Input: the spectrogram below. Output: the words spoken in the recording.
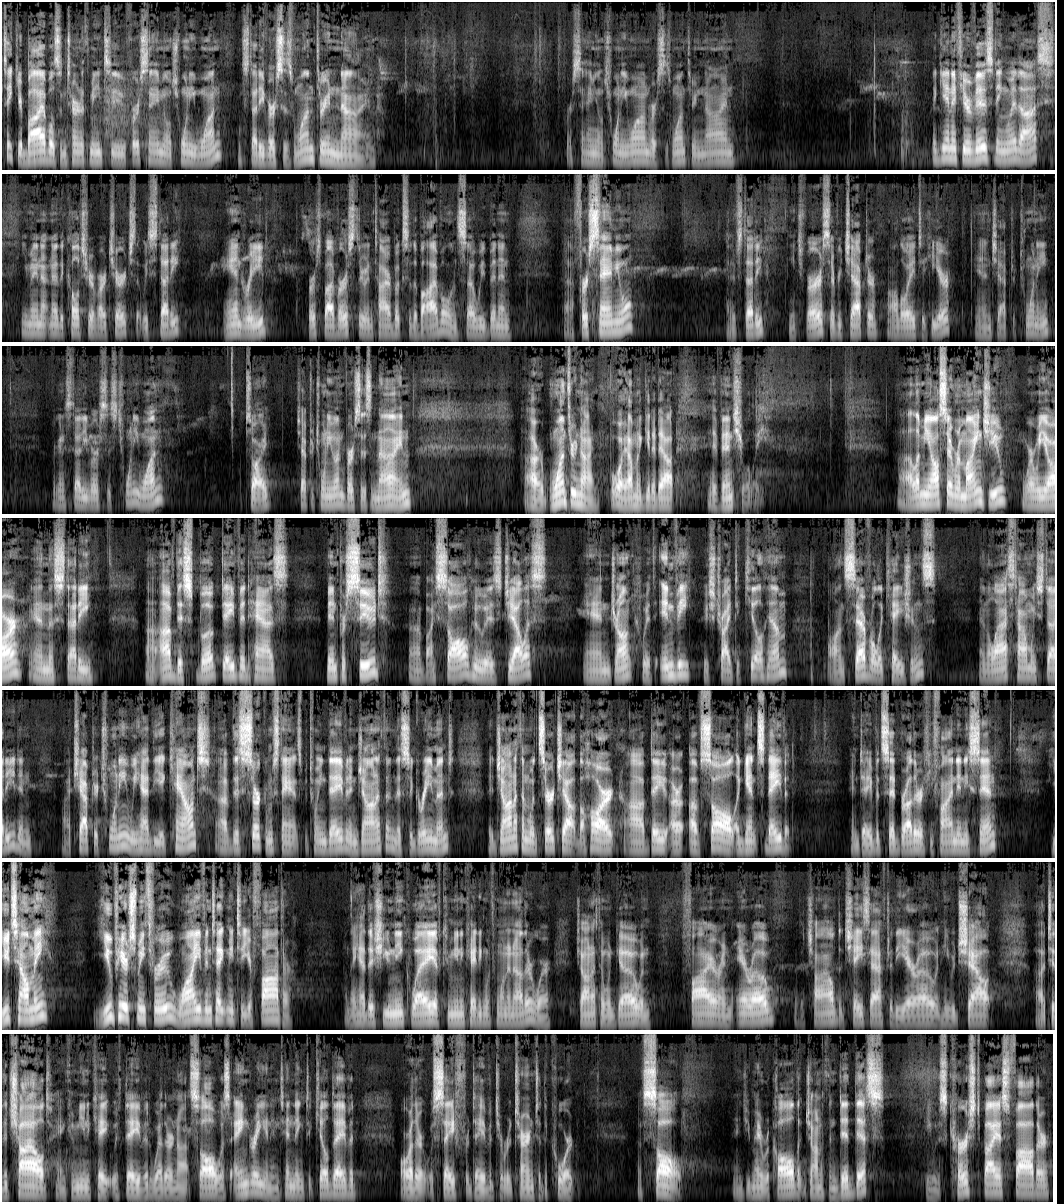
Take your Bibles and turn with me to 1 Samuel 21. We'll study verses 1 through 9. 1 Samuel 21, verses 1 through 9. Again, if you're visiting with us, you may not know the culture of our church that we study and read verse by verse through entire books of the Bible. And so we've been in uh, 1 Samuel and have studied each verse, every chapter, all the way to here in chapter 20. We're going to study verses 21, sorry, chapter 21, verses 9, or 1 through 9. Boy, I'm going to get it out eventually. Uh, let me also remind you where we are in the study uh, of this book. David has been pursued uh, by Saul, who is jealous and drunk with envy, who's tried to kill him on several occasions. And the last time we studied in uh, chapter 20, we had the account of this circumstance between David and Jonathan, this agreement that Jonathan would search out the heart of, of Saul against David. And David said, Brother, if you find any sin, you tell me, you pierce me through, why even take me to your father? And they had this unique way of communicating with one another where Jonathan would go and fire an arrow with a child to chase after the arrow, and he would shout, uh, to the child and communicate with David whether or not Saul was angry and intending to kill David, or whether it was safe for David to return to the court of Saul. And you may recall that Jonathan did this. He was cursed by his father.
